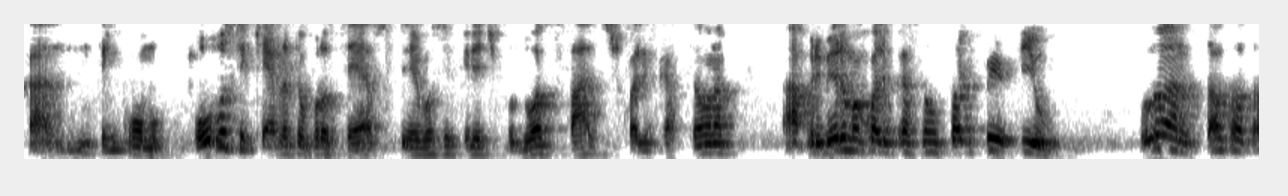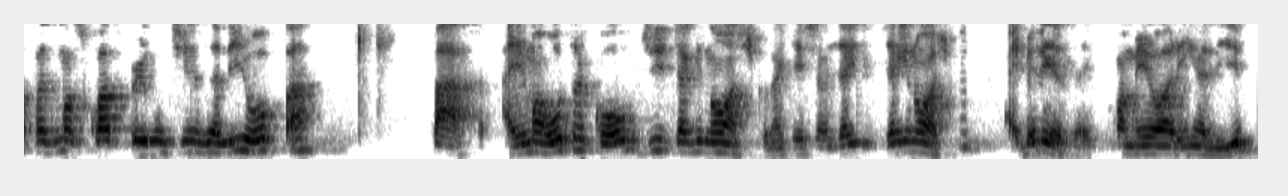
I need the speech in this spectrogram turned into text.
Cara, não tem como. Ou você quebra teu processo, e aí você cria, tipo, duas fases de qualificação, né? A primeira uma qualificação só de perfil. Fulano, tal, tal, tal, faz umas quatro perguntinhas ali, opa, passa. Aí uma outra call de diagnóstico, né? Que a gente chama de diagnóstico. Aí beleza, aí fica uma meia horinha ali,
